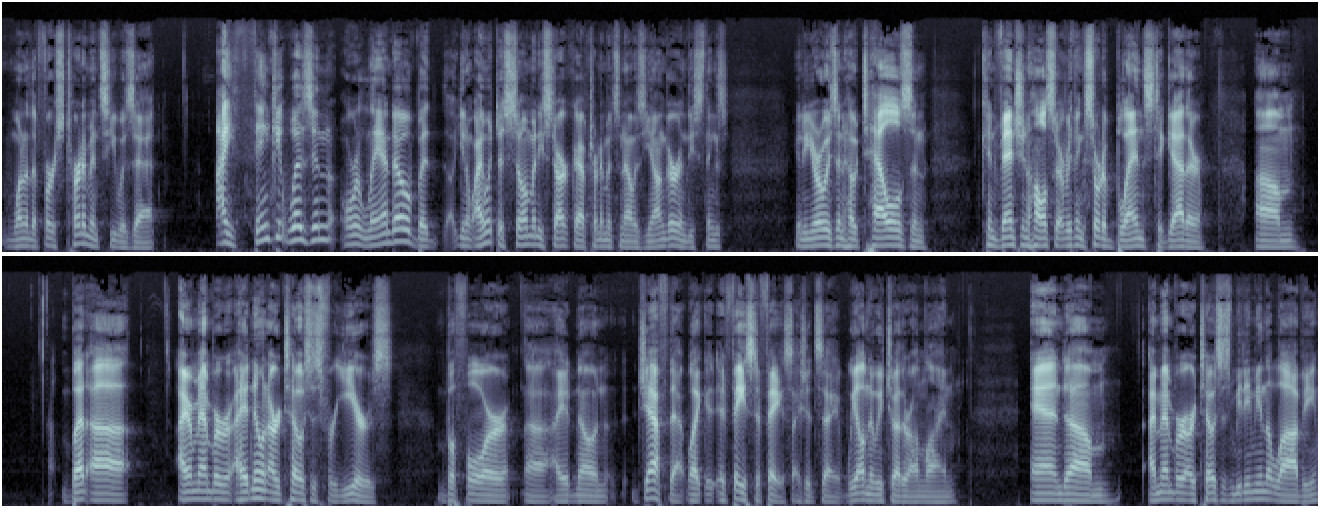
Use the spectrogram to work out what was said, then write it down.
one of the first tournaments he was at. I think it was in Orlando, but you know, I went to so many StarCraft tournaments when I was younger, and these things, you know, you're always in hotels and convention halls, so everything sort of blends together. Um, but uh, I remember I had known Artosis for years before uh, I had known Geoff. That like face to face, I should say. We all knew each other online, and um, I remember Artosis meeting me in the lobby,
